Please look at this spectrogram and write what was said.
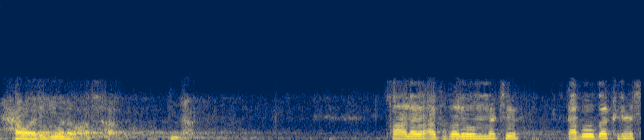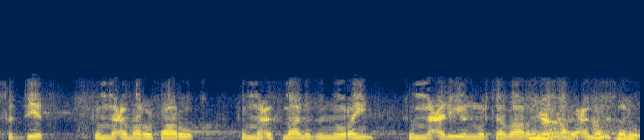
حواريون وأصحاب. نعم. قال وأفضل أمته أبو بكر الصديق ثم عمر الفاروق ثم عثمان ذو النورين ثم علي المرتضى رضي نعم. الله عنه أفضل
